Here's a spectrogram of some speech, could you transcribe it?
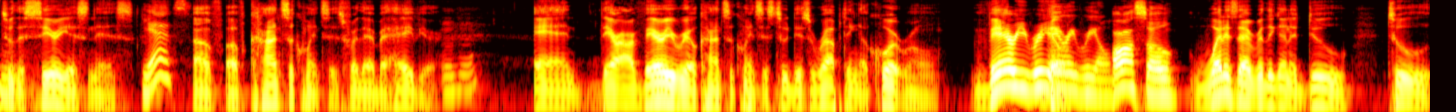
to the seriousness Yes. of of consequences for their behavior Mm-hmm. and there are very real consequences to disrupting a courtroom very real Very real. also what is that really going to do to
